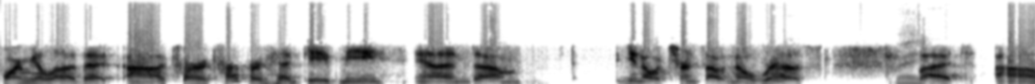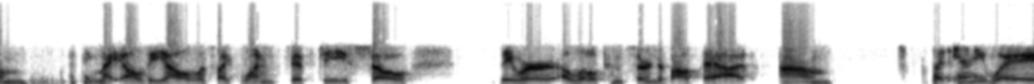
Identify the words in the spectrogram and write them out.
formula that uh, Kara Carper had gave me, and um, you know, it turns out no risk. Right. But um, I think my LDL was like 150, so they were a little concerned about that. Um, but anyway,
